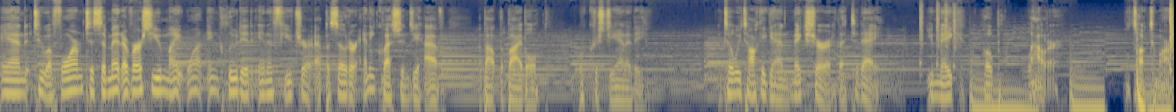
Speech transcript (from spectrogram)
and to a form to submit a verse you might want included in a future episode or any questions you have about the Bible or Christianity. Until we talk again, make sure that today you make hope louder. We'll talk tomorrow.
